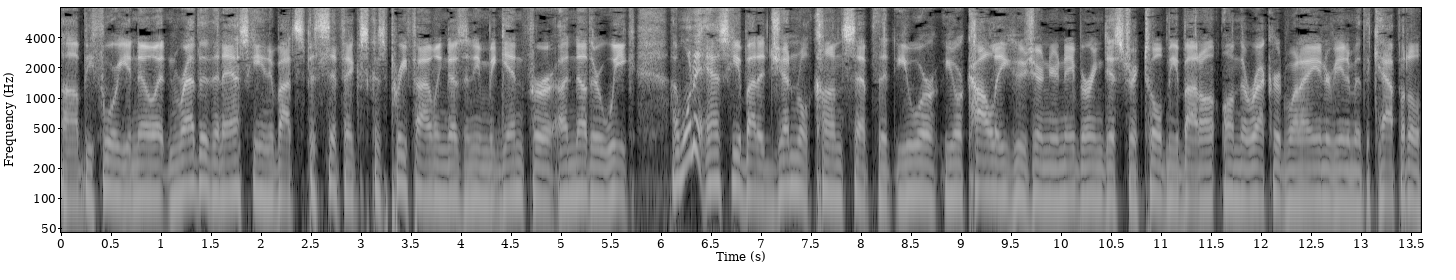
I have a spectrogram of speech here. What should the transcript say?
uh, before you know it. And rather than asking about specifics, because pre-filing doesn't even begin for another week, I want to ask you about a general concept that your your colleague, who's in your neighboring district, told me about on, on the record when I interviewed him at the Capitol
